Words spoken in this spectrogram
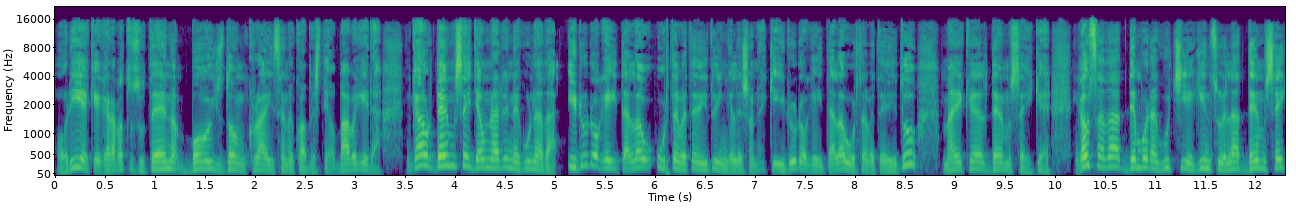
horiek grabatu zuten Boys Don't Cry izeneko abestia. Ba, begira, gaur Dempsey jaunaren eguna da, irurogeita lau urte bete ditu ingeles honek, irurogeita lau urte bete ditu Michael Dempsey. Gauza da, demora gutxi egin zuela Dempsey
